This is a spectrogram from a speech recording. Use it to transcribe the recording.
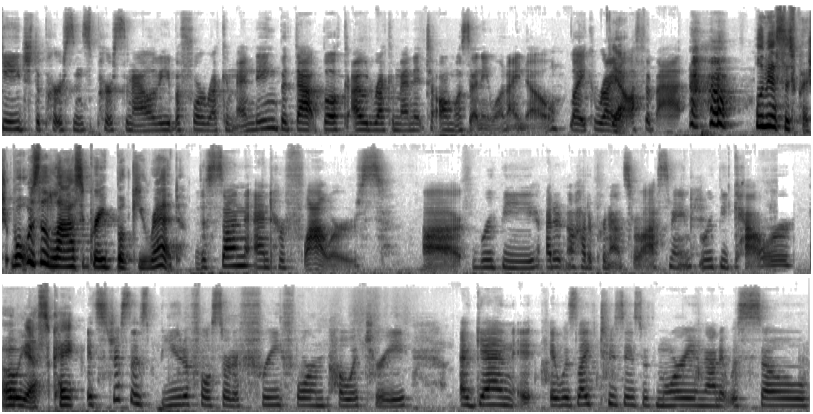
gauge the person's personality before recommending, but that book I would recommend it to almost anyone I know, like right yeah. off the bat. Let me ask this question. What was the last great book you read? The Sun and Her Flowers. Uh, Rupi, I don't know how to pronounce her last name, Rupi Kaur. Oh, yes. Okay. It's just this beautiful sort of free form poetry again, it, it was like Tuesdays with Morrie in that it was so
